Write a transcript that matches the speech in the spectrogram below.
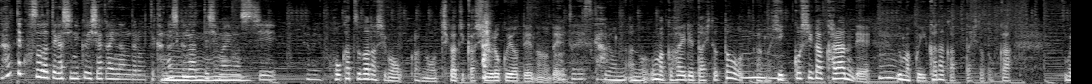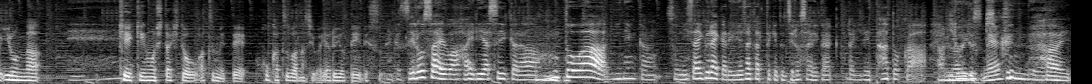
なんて子育てがしにくい社会なんだろうって悲しくなってしまいますし、ちなみに包括話もあの近々収録予定なので本当ですか。いろんなあのうまく入れた人と、うん。あの引っ越しが絡んでうん。うまくいかなかった人とか、まあいろんな経験をした人を集めて包括話はやる予定です。なんか0歳は入りやすいから、うん本当は2年間そう2歳ぐらいから入れたかったけど0歳から入れたとかあるあるですねいろいろ聞くんで、はい、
